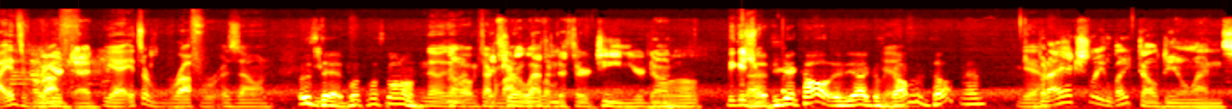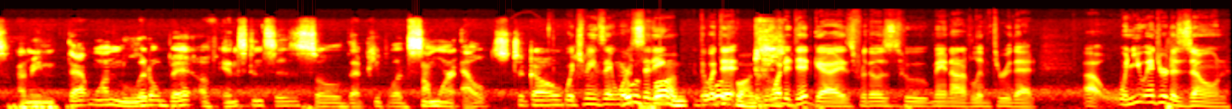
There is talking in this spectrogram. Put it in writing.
uh, it's Oh, rough. you're dead. Yeah, it's a rough r- zone. Who's You- dead? What, what's going on? No, no, No, I'm talking if about you're 11 level- to 13, you're done. Uh, because uh, you if you get caught, yeah, because Yeah. the goblins are tough, man. Yeah. But I actually liked LDONs. I mean, that one little bit of instances so that people had somewhere else to go. Which means they weren't was sitting. fun. It What, was they, fun, what it did, guys, for those who may not have lived through that, uh, when you entered a zone,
